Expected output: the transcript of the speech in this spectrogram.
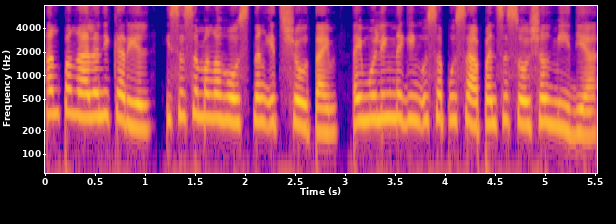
Ang pangalan ni Karil, isa sa mga host ng It's Showtime, ay muling naging usap-usapan sa social media,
